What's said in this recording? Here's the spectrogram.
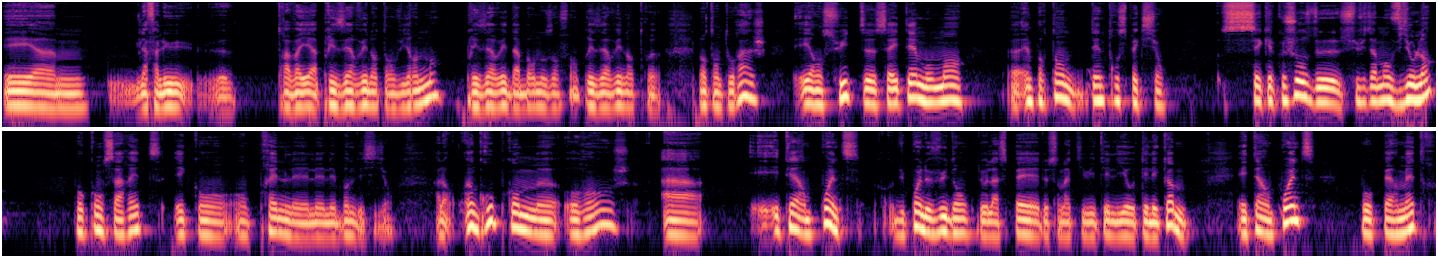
Et il a fallu travailler à préserver notre environnement préserver d'abord nos enfants, préserver notre, entourage. Et ensuite, euh, ça a été un moment euh, important d'introspection. C'est quelque chose de suffisamment violent pour qu'on s'arrête et qu'on prenne les, bonnes décisions. Alors, un groupe comme euh, Orange a été en pointe, du point de vue donc de l'aspect de son activité liée au télécom, était en pointe pour permettre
